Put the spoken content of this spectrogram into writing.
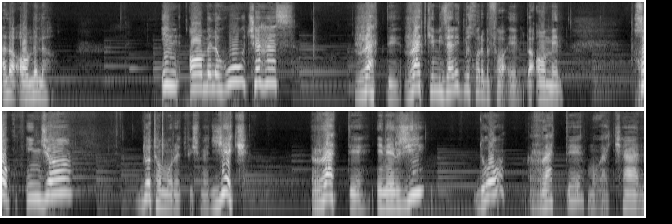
الا عامله. این عامله هو چه هست؟ رد. رد که می‌زنید می‌خوره به فائل به عامل. خب اینجا دو تا مورد پیش میاد. یک رد انرژی. دو رد موکل.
